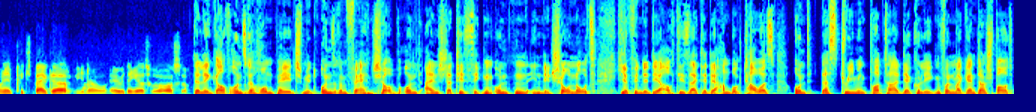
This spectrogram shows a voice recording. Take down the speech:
when it picks back up, you know, everything else will also. Der Link auf unsere Homepage mit unserem Fanshop und allen Statistiken unten in den Show Notes. Hier findet ihr auch die Seite der Hamburg Towers und das Streaming-Portal der Kollegen von Magenta Sport.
